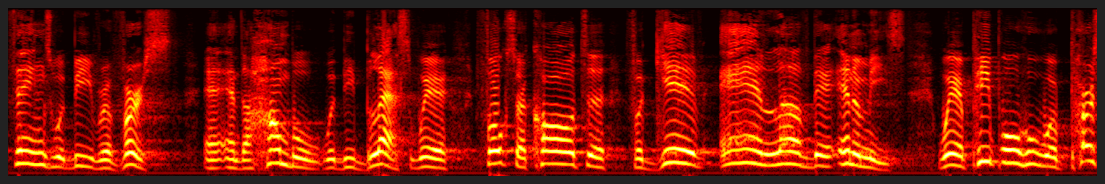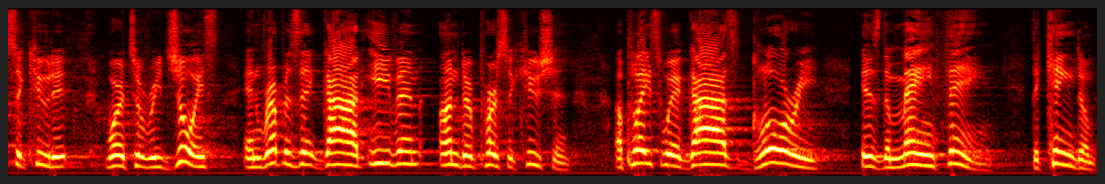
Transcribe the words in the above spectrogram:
things would be reversed and, and the humble would be blessed, where folks are called to forgive and love their enemies, where people who were persecuted were to rejoice and represent God even under persecution, a place where God's glory is the main thing, the kingdom.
